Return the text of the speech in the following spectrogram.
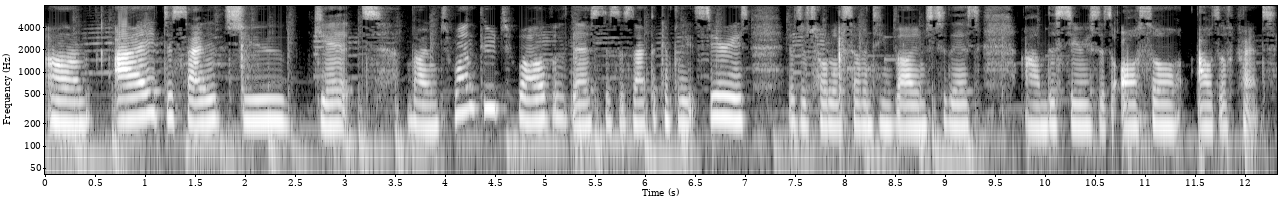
Um, I decided to get volumes 1 through 12 of this. This is not the complete series. There's a total of 17 volumes to this. Um, this series is also out of print.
